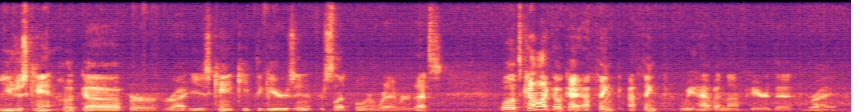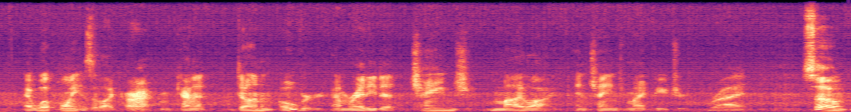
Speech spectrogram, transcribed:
you just can't hook up or right you just can't keep the gears in it for sled pulling or whatever. That's well, it's kind of like okay, I think I think we have enough here that right. At what point is it like all right, I'm kind of done and over. I'm ready to change my life and change my future. Right. So,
